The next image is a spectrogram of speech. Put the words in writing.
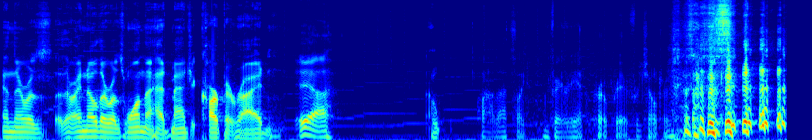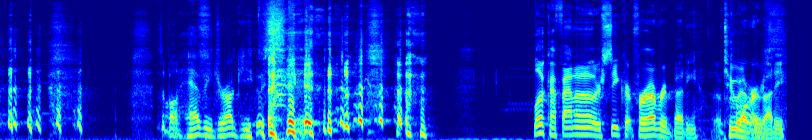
and there was. I know there was one that had Magic Carpet Ride. Yeah. Oh. Wow, that's like very inappropriate for children. it's about heavy drug use. Look, I found another secret for everybody. Of to course. everybody.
